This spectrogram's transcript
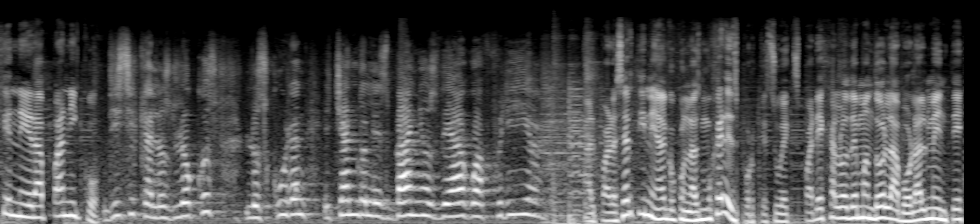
genera pánico. Dice que a los locos los curan echándoles baños de agua fría. Al parecer tiene algo con las mujeres porque su expareja lo demandó laboralmente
